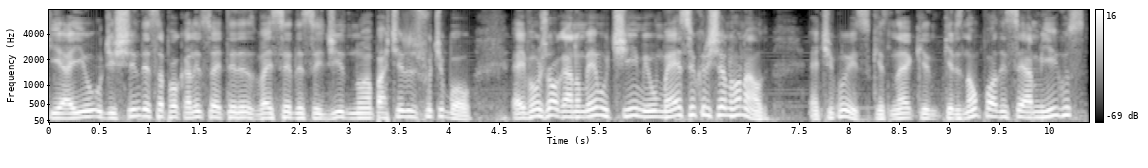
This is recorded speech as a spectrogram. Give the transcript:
que aí o destino desse apocalipse vai, ter, vai ser decidido numa partida de futebol. Aí vão jogar no mesmo time o Messi e o Cristiano Ronaldo. É tipo isso, que, né, que, que eles não podem ser amigos,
